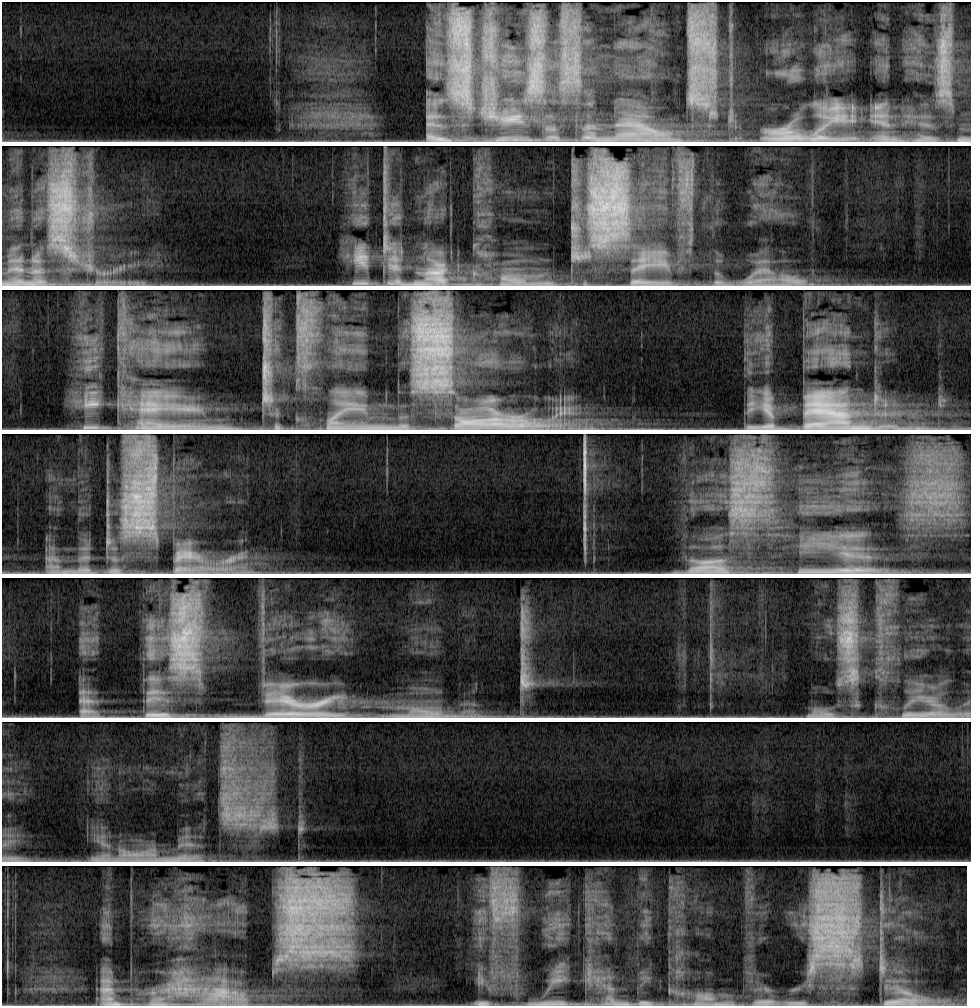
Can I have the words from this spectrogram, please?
As Jesus announced early in his ministry, he did not come to save the well. He came to claim the sorrowing, the abandoned, and the despairing. Thus he is at this very moment, most clearly in our midst. And perhaps if we can become very still,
